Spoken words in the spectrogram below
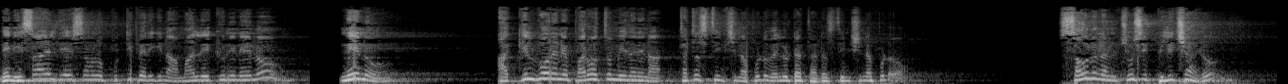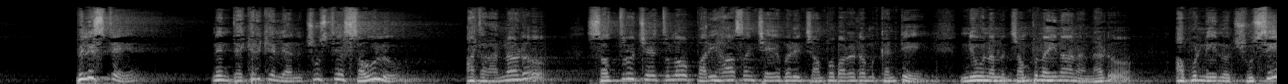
నేను ఇస్రాయల్ దేశంలో పుట్టి పెరిగిన అమాలేకుని నేను. నేను ఆ గిల్బోన్ అనే పర్వతం మీద నేను తటస్థించినప్పుడు వెలుట తటస్థించినప్పుడు సౌలు నన్ను చూసి పిలిచాడు పిలిస్తే నేను దగ్గరికి వెళ్ళాను చూస్తే సౌలు అతడు అన్నాడు శత్రు చేతిలో పరిహాసం చేయబడి చంపబడడం కంటే నువ్వు నన్ను చంపునైనా అని అన్నాడు. అప్పుడు నేను చూసి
